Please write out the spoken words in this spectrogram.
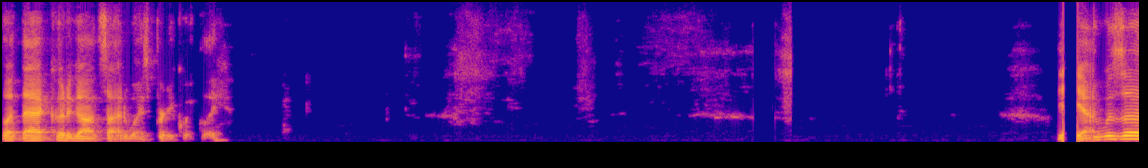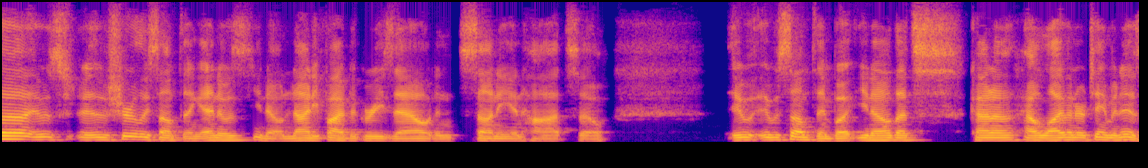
but that could have gone sideways pretty quickly. Yeah, it was uh it was it was surely something and it was, you know, 95 degrees out and sunny and hot, so it, it was something, but you know that's kind of how live entertainment is.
